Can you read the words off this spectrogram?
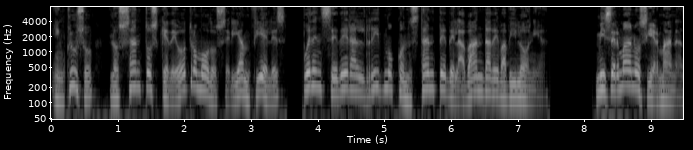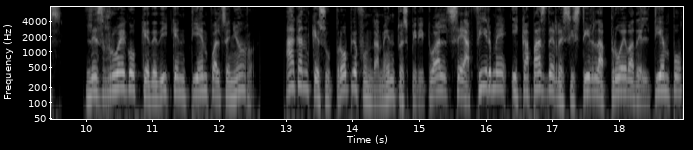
Incluso los santos que de otro modo serían fieles pueden ceder al ritmo constante de la banda de Babilonia. Mis hermanos y hermanas, les ruego que dediquen tiempo al Señor, hagan que su propio fundamento espiritual sea firme y capaz de resistir la prueba del tiempo,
